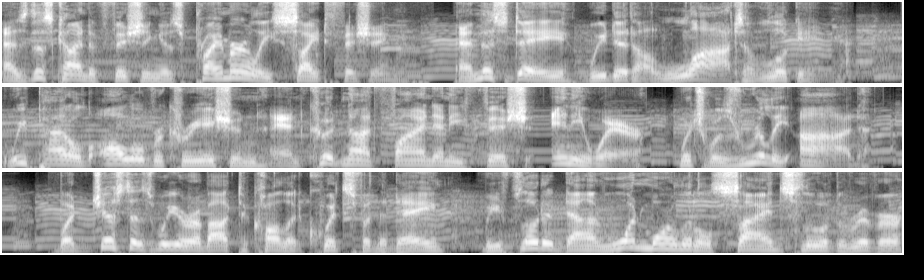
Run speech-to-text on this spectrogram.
as this kind of fishing is primarily sight fishing. And this day, we did a lot of looking. We paddled all over creation and could not find any fish anywhere, which was really odd. But just as we were about to call it quits for the day, we floated down one more little side slough of the river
